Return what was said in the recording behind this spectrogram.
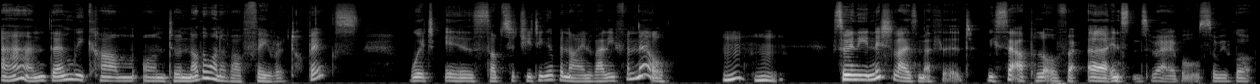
And then we come on to another one of our favorite topics, which is substituting a benign value for nil. Mm-hmm. So in the initialize method, we set up a lot of uh, instance variables. So we've got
